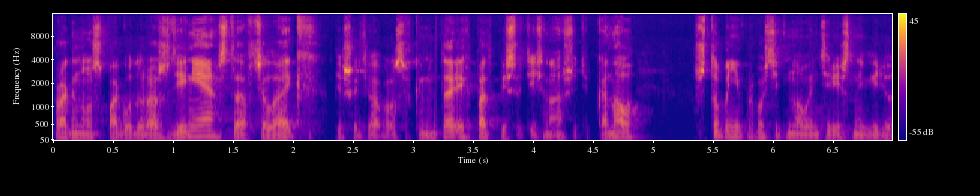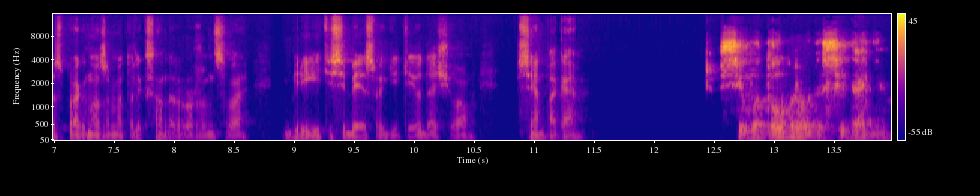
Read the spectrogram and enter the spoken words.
«Прогноз по году рождения». Ставьте лайк, пишите вопросы в комментариях, подписывайтесь на наш YouTube-канал, чтобы не пропустить новые интересные видео с прогнозами от Александра Роженцева. Берегите себя и своих детей. Удачи вам. Всем пока. Всего доброго. До свидания.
